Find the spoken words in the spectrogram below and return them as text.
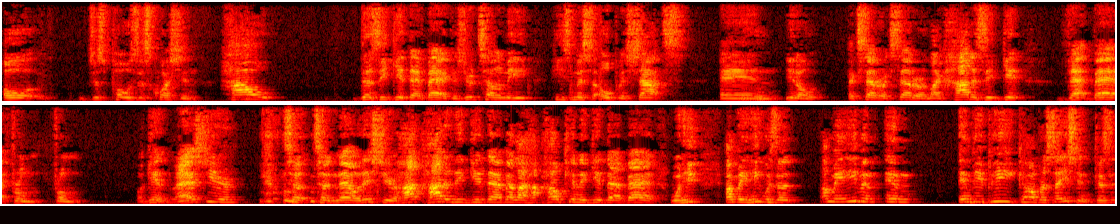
or just pose this question: How does he get that bag? Because you're telling me he's missing open shots and you know, et cetera, et cetera. Like, how does it get that bad from from again last year to, to now this year? How how did it get that bad? Like, how, how can it get that bad when he? I mean, he was a. I mean, even in MVP conversation because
